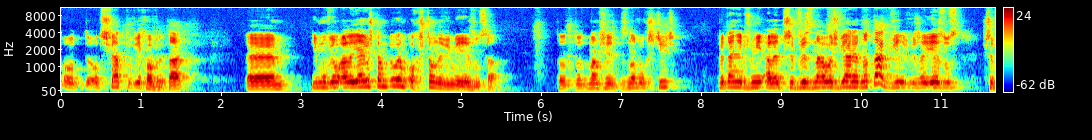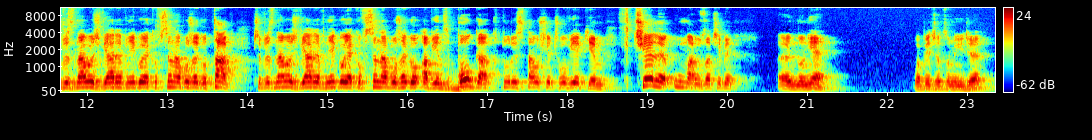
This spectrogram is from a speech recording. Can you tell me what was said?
od, od świadków Jehowy, tak? Ym, I mówią, ale ja już tam byłem ochrzczony w imię Jezusa to, to mam się znowu chrzcić? Pytanie brzmi, ale czy wyznałeś wiarę? No tak, że Jezus, czy wyznałeś wiarę w Niego jako w Syna Bożego? Tak. Czy wyznałeś wiarę w Niego jako w Syna Bożego, a więc Boga, który stał się człowiekiem, w ciele umarł za ciebie? E, no nie. Łapiecie, o co mi idzie?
